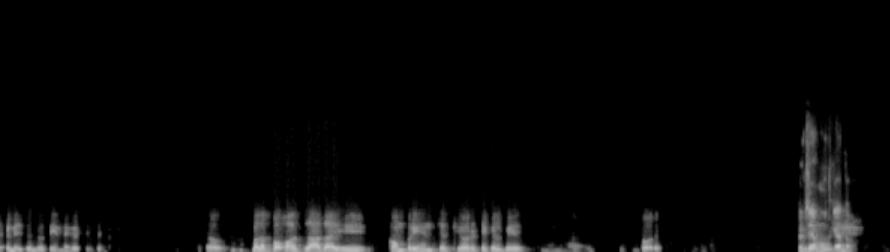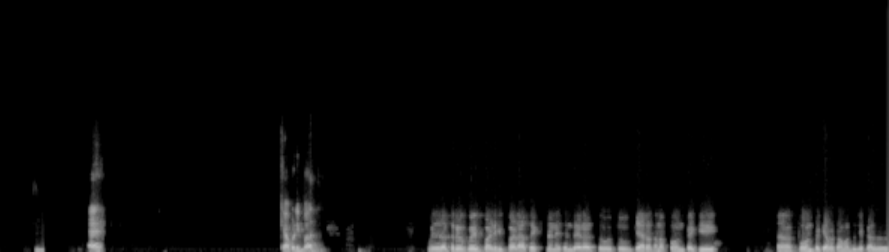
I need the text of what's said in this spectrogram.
डेफिनेशन होती है नेगोशिएशन तो मतलब बहुत ज़्यादा ही कॉम्प्रिहेंसिव थियोरिटिकल boring रुक जा मूड क्या था है? क्या बड़ी बात? मुझे ना तेरे को कोई बड़ी बड़ा सा एक्सप्लेनेशन दे रहा तू तू कह रहा था ना फ़ोन पे कि फ़ोन पे क्या बताऊँगा तुझे? कल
